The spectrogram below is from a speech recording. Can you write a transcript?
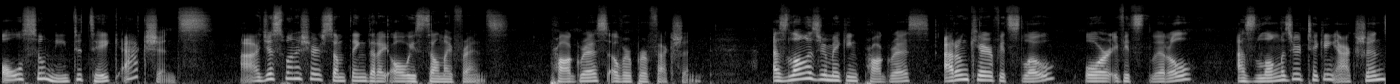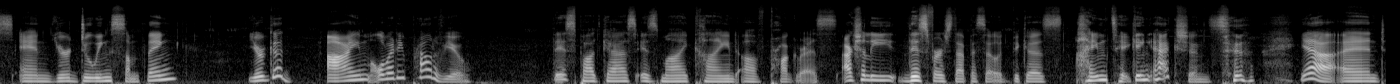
also need to take actions. I just want to share something that I always tell my friends progress over perfection. As long as you're making progress, I don't care if it's slow or if it's little, as long as you're taking actions and you're doing something, you're good. I'm already proud of you. This podcast is my kind of progress. Actually, this first episode because I'm taking actions. yeah, and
